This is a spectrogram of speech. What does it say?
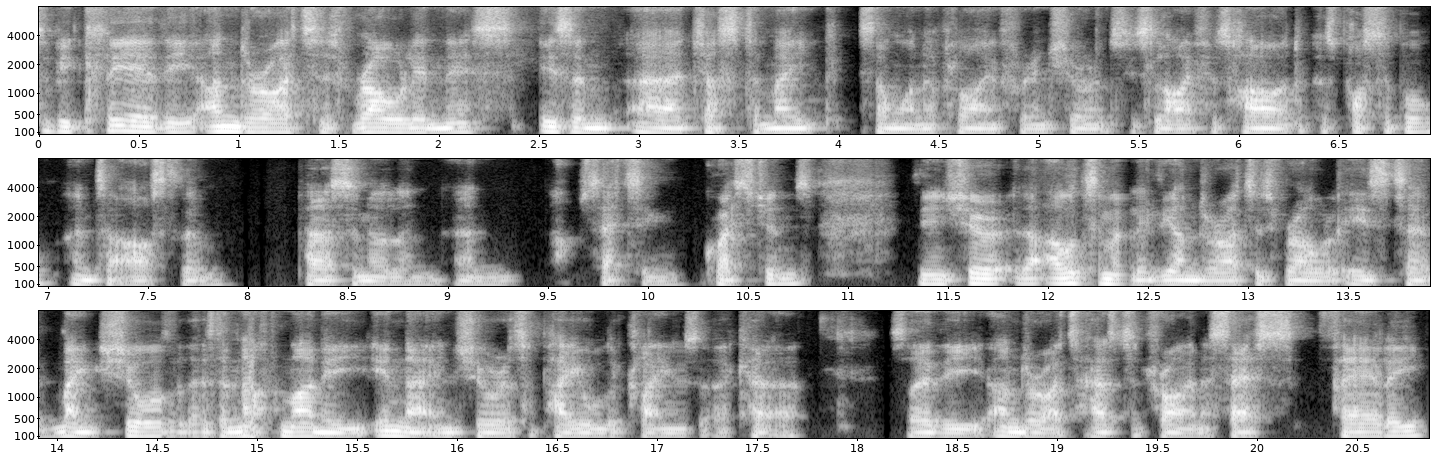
to be clear, the underwriter's role in this isn't uh, just to make someone applying for insurance's life as hard as possible and to ask them personal and, and upsetting questions. The insurer, ultimately, the underwriter's role is to make sure that there's enough money in that insurer to pay all the claims that occur. So the underwriter has to try and assess fairly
